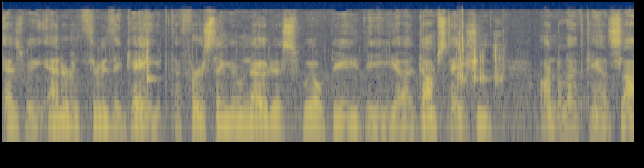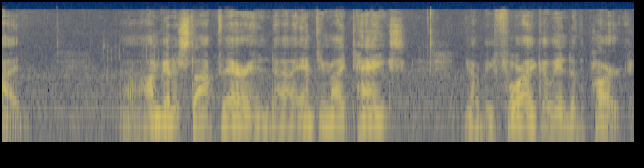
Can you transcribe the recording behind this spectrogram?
as we enter through the gate, the first thing you'll notice will be the uh, dump station on the left-hand side. Uh, I'm going to stop there and uh, empty my tanks, you know, before I go into the park.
